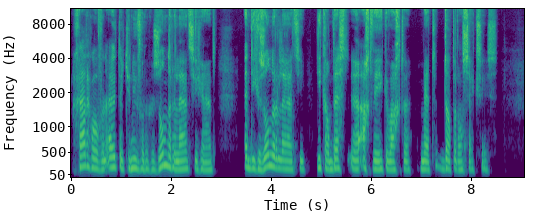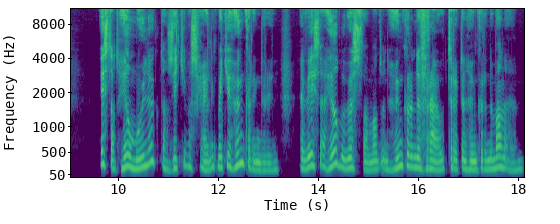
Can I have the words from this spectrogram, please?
Ga er gewoon vanuit dat je nu voor een gezonde relatie gaat. En die gezonde relatie, die kan best uh, acht weken wachten met dat er dan seks is. Is dat heel moeilijk, dan zit je waarschijnlijk met je hunkering erin. En wees daar heel bewust van, want een hunkerende vrouw trekt een hunkerende man aan.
